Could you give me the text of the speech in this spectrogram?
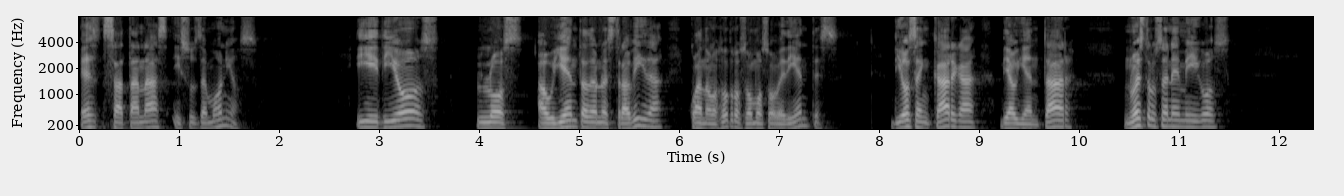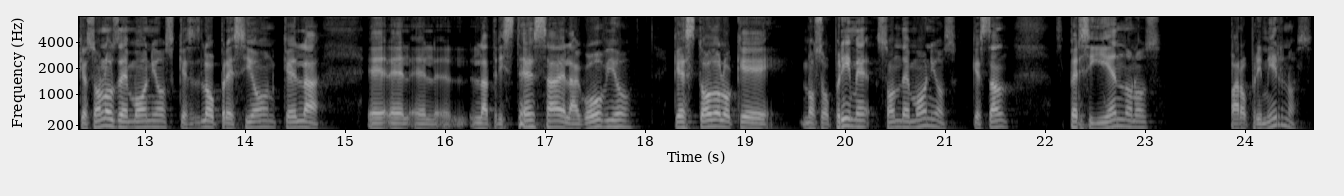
es Satanás y sus demonios. Y Dios los ahuyenta de nuestra vida cuando nosotros somos obedientes. Dios se encarga de ahuyentar nuestros enemigos, que son los demonios, que es la opresión, que es la, la tristeza, el agobio, que es todo lo que nos oprime, son demonios que están persiguiéndonos para oprimirnos.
